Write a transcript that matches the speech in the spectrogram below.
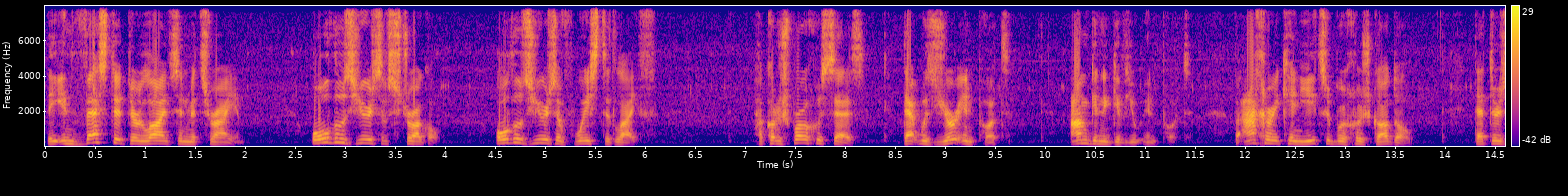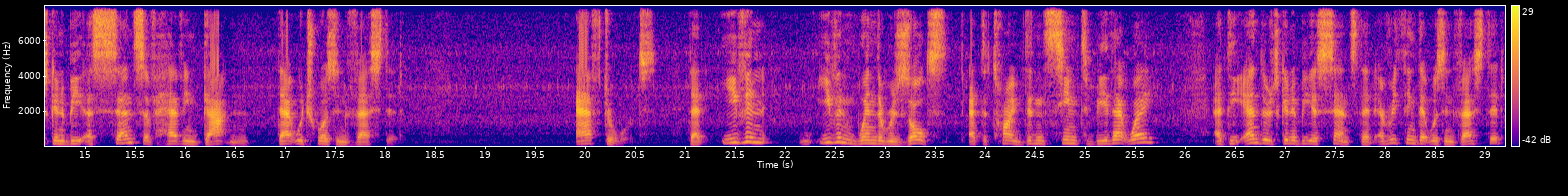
They invested their lives in Mitzrayim. All those years of struggle, all those years of wasted life. Hakadosh Baruch Hu says, "That was your input. I'm going to give you input." That there's going to be a sense of having gotten that which was invested afterwards that even even when the results at the time didn't seem to be that way at the end there's going to be a sense that everything that was invested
